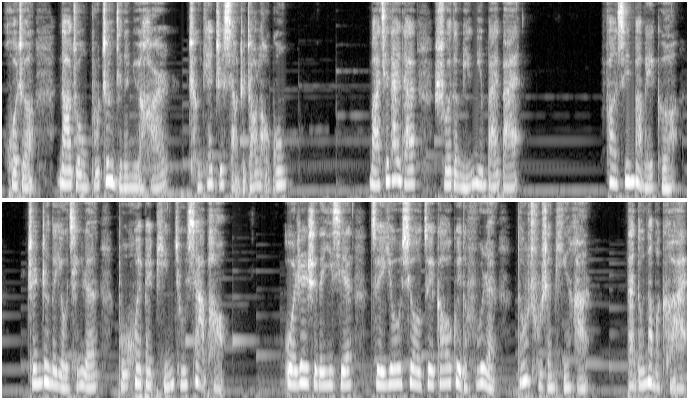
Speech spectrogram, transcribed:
或者那种不正经的女孩，成天只想着找老公。马奇太太说的明明白白。放心吧，梅格，真正的有情人不会被贫穷吓跑。我认识的一些最优秀、最高贵的夫人都出身贫寒，但都那么可爱，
